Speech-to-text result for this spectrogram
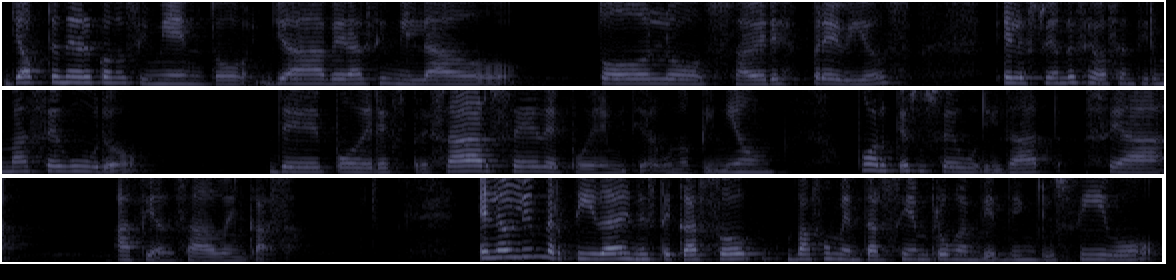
ya obtener el conocimiento, ya haber asimilado todos los saberes previos, el estudiante se va a sentir más seguro de poder expresarse, de poder emitir alguna opinión, porque su seguridad se ha afianzado en casa. El aula invertida en este caso va a fomentar siempre un ambiente inclusivo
